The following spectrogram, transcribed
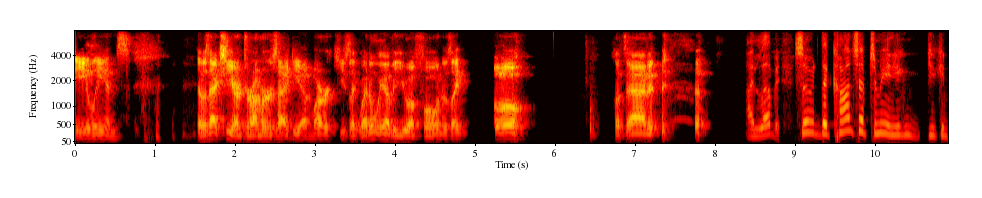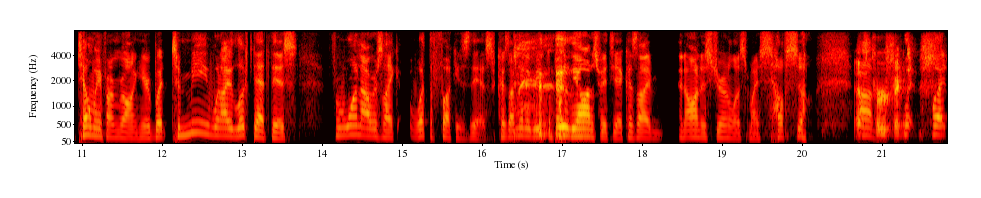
aliens. that was actually our drummer's idea, Mark. He's like, why don't we have a UFO? And it was like, oh, let's add it. I love it. So the concept to me, and you can you can tell me if I'm wrong here, but to me, when I looked at this, for one, I was like, "What the fuck is this?" Because I'm going to be completely honest with you, because I'm an honest journalist myself. So that's um, perfect. But, but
